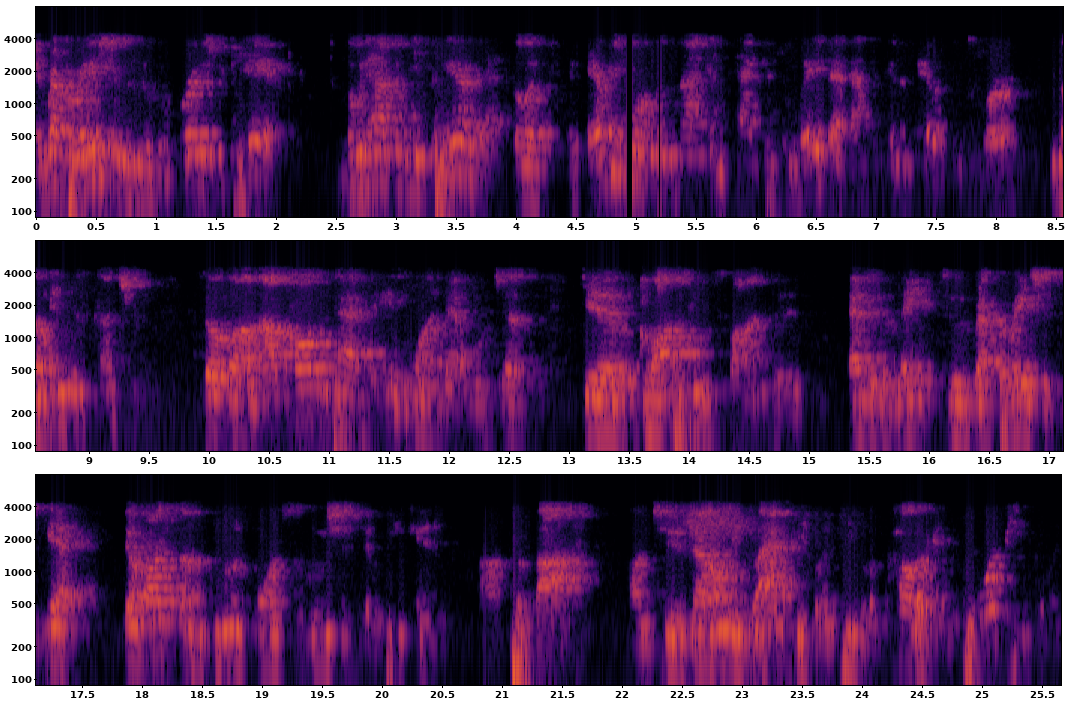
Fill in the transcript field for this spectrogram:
and reparations, is the root word is repair. So we have to repair that. So if, if everyone was not impacted the way that African Americans were, you know, in this country. So um, I'll call to task to anyone that will just give glossy responses as it relates to reparations. Yes, there are some uniform solutions that we can uh, provide um, to not only black people and people of color and poor people in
